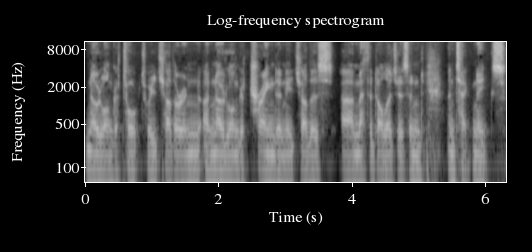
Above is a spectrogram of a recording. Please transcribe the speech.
no longer talk to each other and are no longer trained in each other's uh, methodologies and, and techniques.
